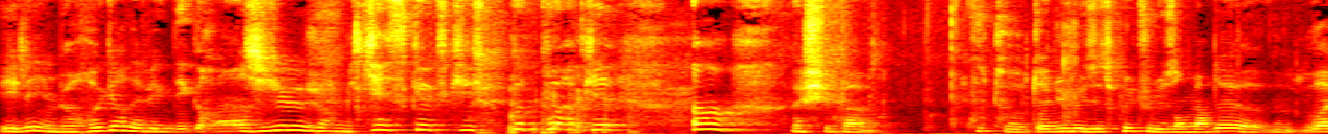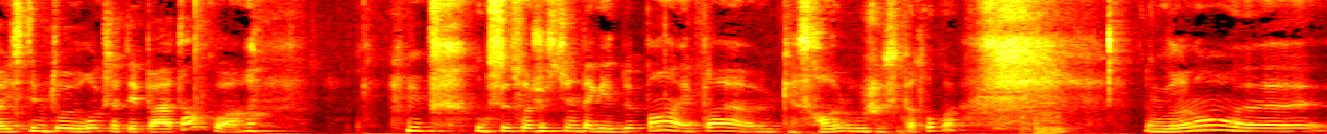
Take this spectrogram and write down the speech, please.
Et là, il me regarde avec des grands yeux, genre, mais qu'est-ce que, que, quoi, qu'est- hein? Je suis pas. Écoute, euh, t'as lu les esprits, tu les emmerdais, euh, estime-toi heureux que ça t'ait pas atteint, quoi. ou que ce soit juste une baguette de pain et pas une casserole ou je sais pas trop quoi. Donc vraiment, euh,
